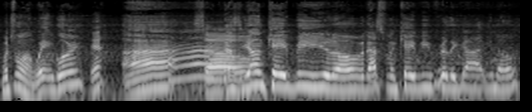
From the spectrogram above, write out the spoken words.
which one? Weight and Glory? Yeah. Ah, So- that's young KB. You know, that's when KB really got you know.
